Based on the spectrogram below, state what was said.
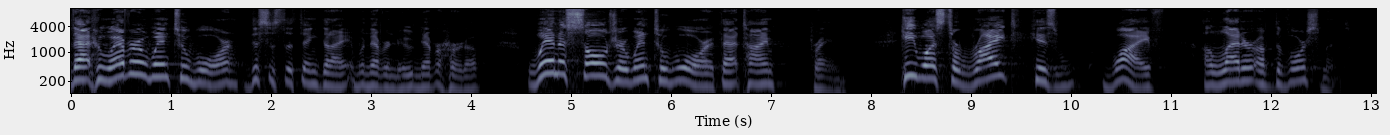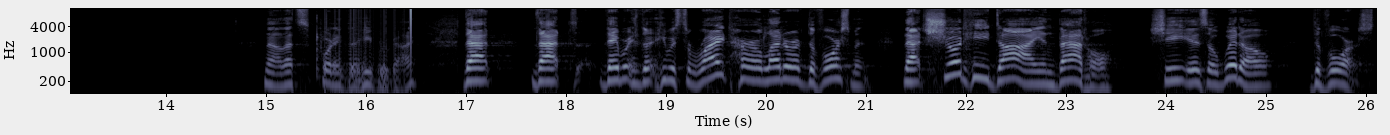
that whoever went to war, this is the thing that I never knew, never heard of. When a soldier went to war at that time frame, he was to write his wife a letter of divorcement. Now, that's according to the Hebrew guy. That, that they were, he was to write her a letter of divorcement that should he die in battle, she is a widow, divorced.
